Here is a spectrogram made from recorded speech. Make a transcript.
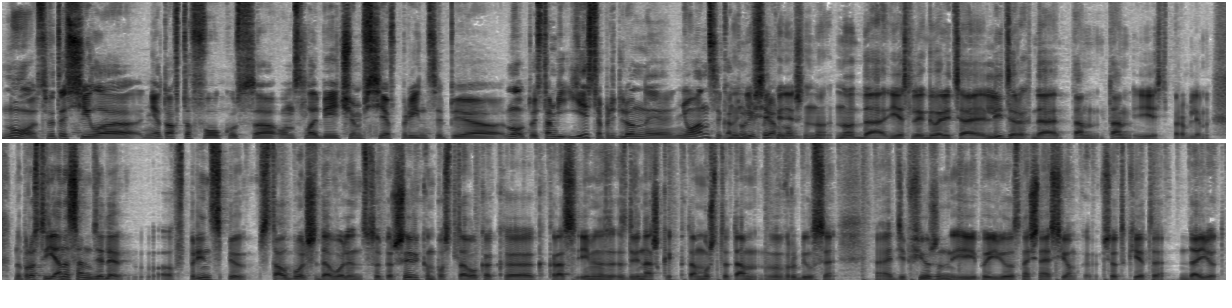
Ну, светосила, нет автофокуса, он слабее, чем все, в принципе. Ну, то есть там есть определенные нюансы, которые... Ну, не все, прям, ну, конечно, но, но да, если говорить о лидерах, да, там, там есть проблемы. Но просто я, на самом деле, в принципе, стал больше доволен супершириком после того, как э, как раз именно с двенашкой, потому что там врубился э, Deep Fusion и появилась ночная съемка. Все-таки это дает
